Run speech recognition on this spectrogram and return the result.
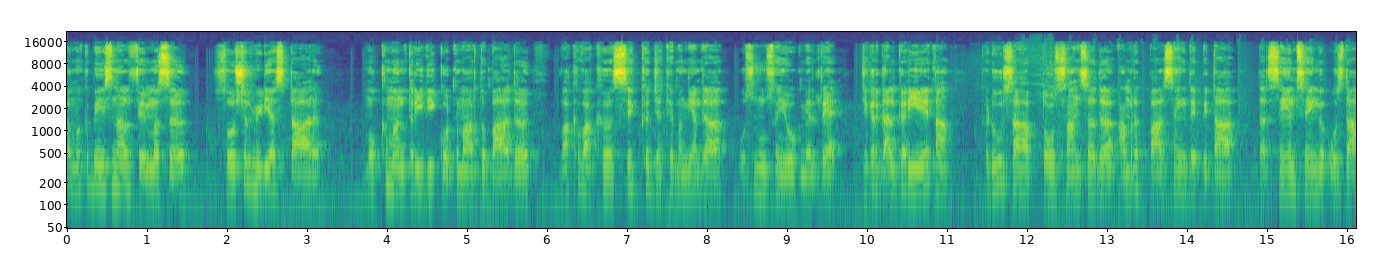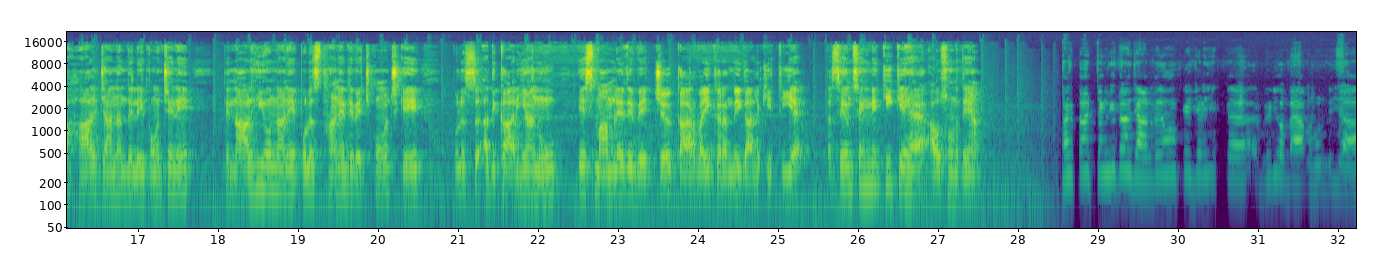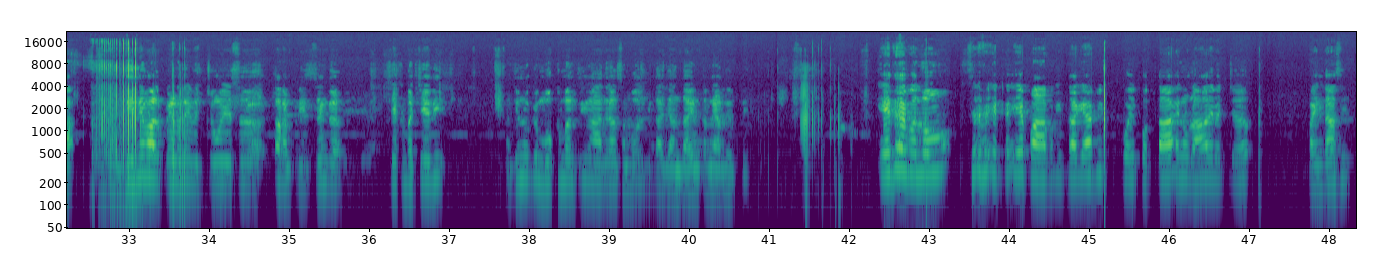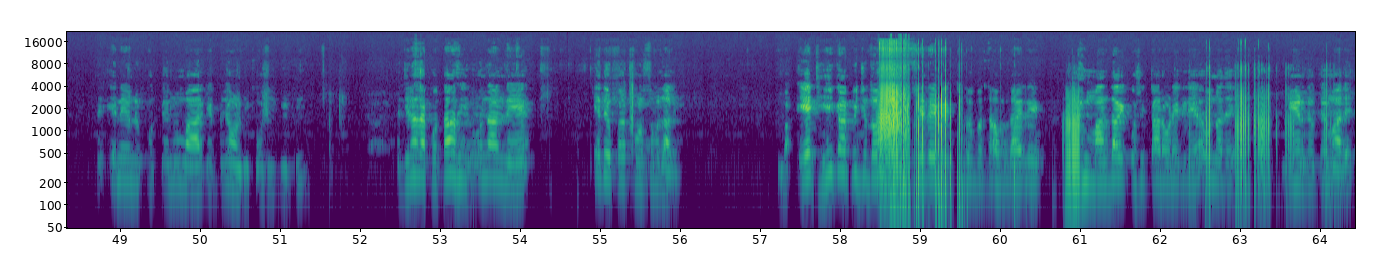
ਧਮਕ base ਨਾਲ famous social media star ਮੁੱਖ ਮੰਤਰੀ ਦੀ ਕੁੱਟਮਾਰ ਤੋਂ ਬਾਅਦ ਵੱਖ-ਵੱਖ ਸਿੱਖ ਜਥੇਬੰਦੀਆਂ ਦਾ ਉਸ ਨੂੰ ਸਹਿਯੋਗ ਮਿਲ ਰਿਹਾ ਹੈ। ਜੇਕਰ ਗੱਲ ਕਰੀਏ ਤਾਂ ਖਡੂਰ ਸਾਹਿਬ ਤੋਂ ਸੰਸਦ ਅੰਮ੍ਰਿਤਪਾਲ ਸਿੰਘ ਦੇ ਪਿਤਾ ਤਰਸੇਮ ਸਿੰਘ ਉਸ ਦਾ ਹਾਲ ਜਾਣਨ ਦੇ ਲਈ ਪਹੁੰਚੇ ਨੇ ਤੇ ਨਾਲ ਹੀ ਉਹਨਾਂ ਨੇ ਪੁਲਿਸ ਥਾਣੇ ਦੇ ਵਿੱਚ ਪਹੁੰਚ ਕੇ ਪੁਲਿਸ ਅਧਿਕਾਰੀਆਂ ਨੂੰ ਇਸ ਮਾਮਲੇ ਦੇ ਵਿੱਚ ਕਾਰਵਾਈ ਕਰਨ ਦੀ ਗੱਲ ਕੀਤੀ ਹੈ। ਤਰਸੇਮ ਸਿੰਘ ਨੇ ਕੀ ਕਿਹਾ ਆਓ ਸੁਣਦੇ ਹਾਂ। ਸੰਗਤਾਂ ਚੰਗੀ ਤਰ੍ਹਾਂ ਜਾਣਦੇ ਹੋ ਕਿ ਜਿਹੜੀ ਇੱਕ ਵੀਡੀਓ ਵਾਇਰਲ ਹੁੰਦੀ ਆ, ਦੀਨੇਵਾਲ ਪਿੰਡ ਦੇ ਵਿੱਚੋਂ ਇਸ ਧਰਮਪ੍ਰੀਤ ਸਿੰਘ ਸਿੱਖ ਬੱਚੇ ਦੀ, ਜਿਹਨੂੰ ਕਿ ਮੁੱਖ ਮੰਤਰੀ ਨਾਂ ਦੇ ਨਾਲ ਸੰਬੋਧਨ ਕੀਤਾ ਜਾਂਦਾ ਇੰਟਰਨੈਟ ਦੇ ਉੱਤੇ। ਇਹਦੇ ਵੱਲੋਂ ਸਿਰਫ ਇੱਕ ਇਹ ਪਾਪ ਕੀਤਾ ਗਿਆ ਵੀ ਕੋਈ ਕੁੱਤਾ ਇਹਨੂੰ ਰਾਹ ਦੇ ਵਿੱਚ ਪੈਂਦਾ ਸੀ ਤੇ ਇਹਨੇ ਉਹਨੂੰ ਕੁੱਤੇ ਨੂੰ ਮਾਰ ਕੇ ਭਜਾਉਣ ਦੀ ਕੋਸ਼ਿਸ਼ ਕੀਤੀ। ਤੇ ਜਿਨ੍ਹਾਂ ਦਾ ਕੁੱਤਾ ਸੀ, ਉਹਨਾਂ ਨੇ ਇਹਦੇ ਉੱਪਰ ਪੁਲਿਸ ਬੁਲਾ ਲਈ। ਇਹ ਠੀਕ ਆ ਵੀ ਜਦੋਂ ਗੁੱਸੇ ਦੇ ਵਿੱਚ ਜਦੋਂ ਬੰਦਾ ਹੁੰਦਾ ਇਹਨੇ ਮੰਨਦਾ ਕਿ ਕੁਛ ਇੱਟਾਂ ਰੋੜੇ ਜਿਹੜੇ ਆ ਉਹਨਾਂ ਦੇ ਗੇਟ ਦੇ ਉੱਤੇ ਮਾਰੇ।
